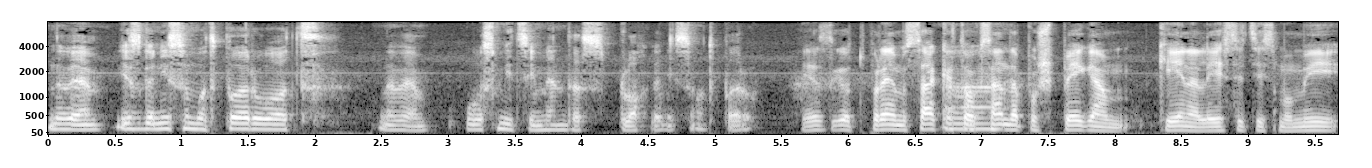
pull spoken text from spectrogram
ne vem, jaz ga nisem odprl od, ne vem, v osmici meni, da sploh ga nisem odprl. Jaz ga odprem vsake A. tok, sam da pošpegam, kje na lestvici smo mi,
